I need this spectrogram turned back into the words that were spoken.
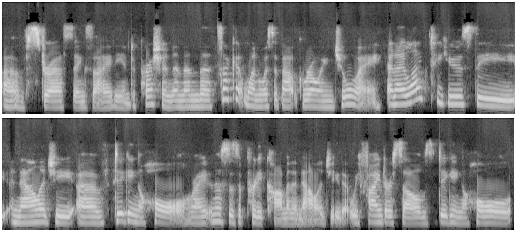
of stress, anxiety, and depression. And then the second one was about growing joy. And I like to use the analogy of digging a hole, right? And this is a pretty common analogy that we find ourselves digging a hole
